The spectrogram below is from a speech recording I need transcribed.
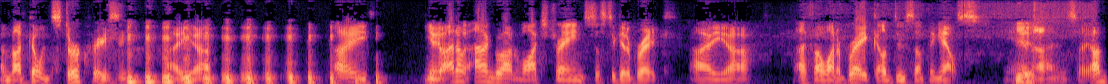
I'm not going stir crazy. I, uh, I, you know, I don't, I don't go out and watch trains just to get a break. I, uh, if I want a break, I'll do something else. And, Yes. uh, and say, I'm,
